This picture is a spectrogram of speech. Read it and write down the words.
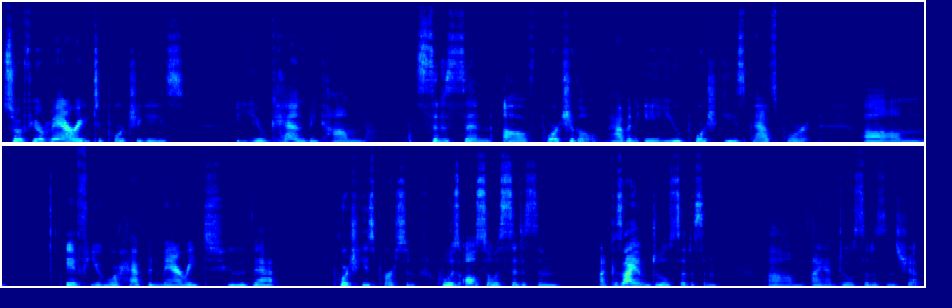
So if you're married to Portuguese, you can become citizen of Portugal, have an EU Portuguese passport. Um, if you have been married to that Portuguese person who is also a citizen, because I am dual citizen. Um, I have dual citizenship,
